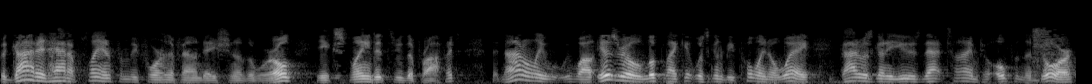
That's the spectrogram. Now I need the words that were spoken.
But God had had a plan from before the foundation of the world. He explained it through the prophet that not only while Israel looked like it was going to be pulling away, God was going to use that time to open the door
